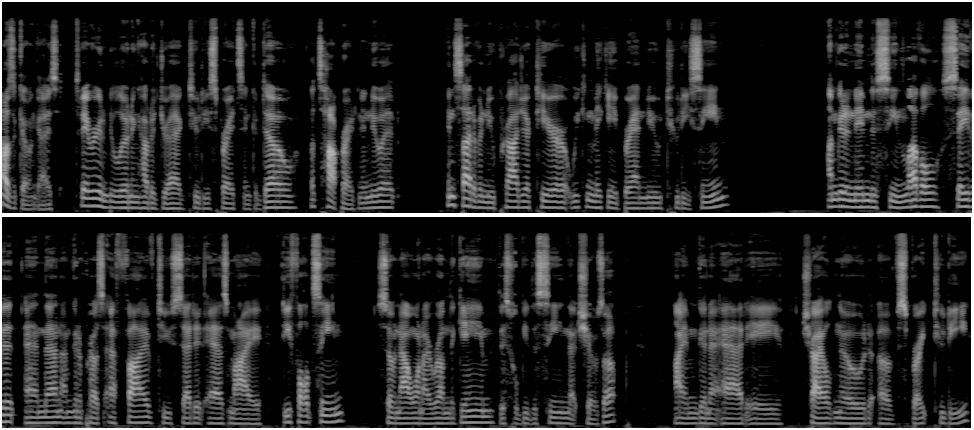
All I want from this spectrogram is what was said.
How's it going guys? Today we're going to be learning how to drag 2D sprites in Godot. Let's hop right into it. Inside of a new project here, we can make a brand new 2D scene. I'm going to name this scene level, save it, and then I'm going to press F5 to set it as my default scene. So now when I run the game, this will be the scene that shows up. I'm going to add a child node of sprite 2D.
